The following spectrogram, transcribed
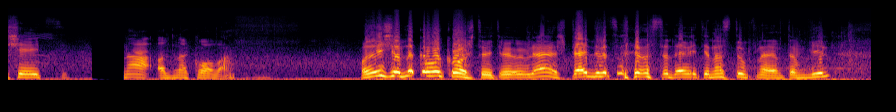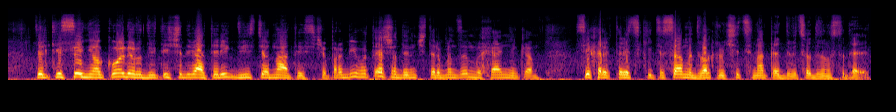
ще й ціна однакова. Вони ще однаково коштують, уявляєш? 5,999 і наступний автомобіль. Тільки синього кольору, 2009 рік, 201 тисяча. Пробігу теж 1,4 бензин, механіка. Всі характеристики ті самі, два ключі, ціна 5,999.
